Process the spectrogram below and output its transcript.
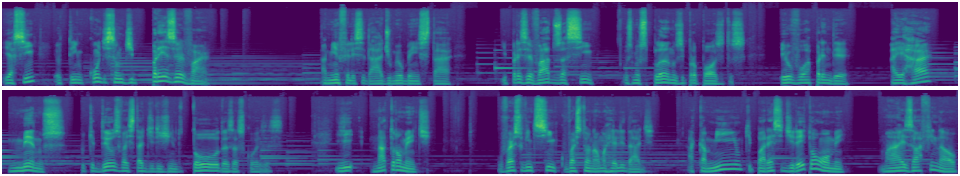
E assim eu tenho condição de preservar a minha felicidade, o meu bem-estar. E preservados assim os meus planos e propósitos, eu vou aprender a errar menos, porque Deus vai estar dirigindo todas as coisas. E, naturalmente, o verso 25 vai se tornar uma realidade. Há caminho que parece direito ao homem, mas afinal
